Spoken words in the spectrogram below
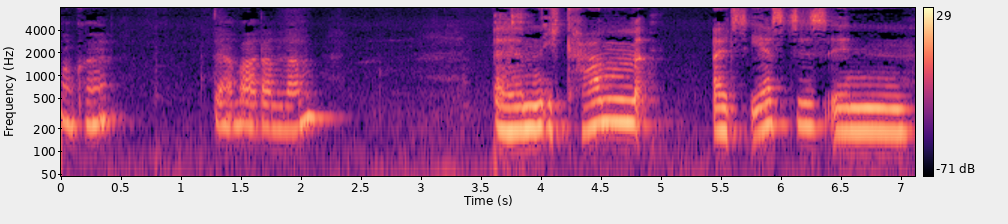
Okay. Der war dann wann? Ähm, ich kam als erstes in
